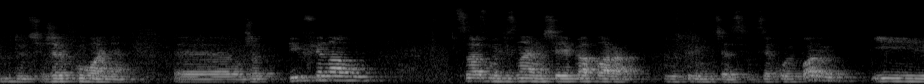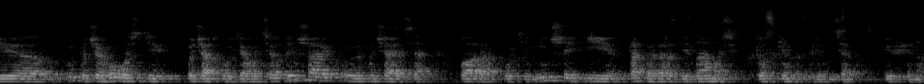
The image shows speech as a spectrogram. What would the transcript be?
будуть жеребкування е, вже півфіналу. Зараз ми дізнаємося, яка пара зустрінеться з якою парою. І ну, по черговості спочатку витягується один шарик, визначається пара, потім інший. І так ми зараз дізнаємось, хто з ким зустрінеться в півфіналі.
